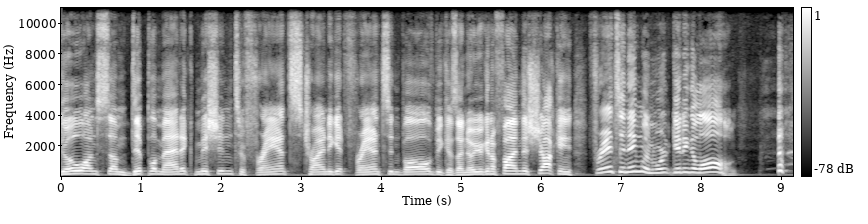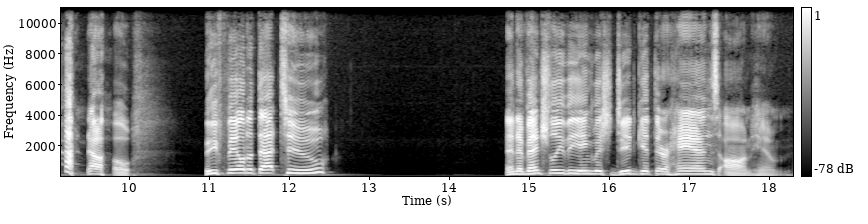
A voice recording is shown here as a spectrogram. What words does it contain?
go on some diplomatic mission to France, trying to get France involved, because I know you're going to find this shocking. France and England weren't getting along. no. He failed at that too. And eventually the English did get their hands on him.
